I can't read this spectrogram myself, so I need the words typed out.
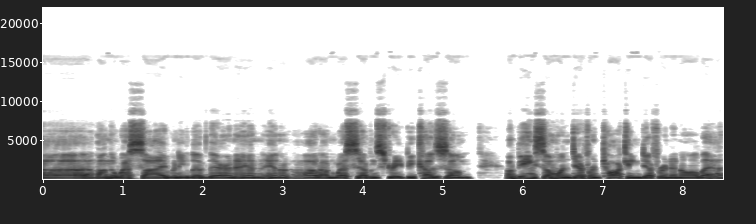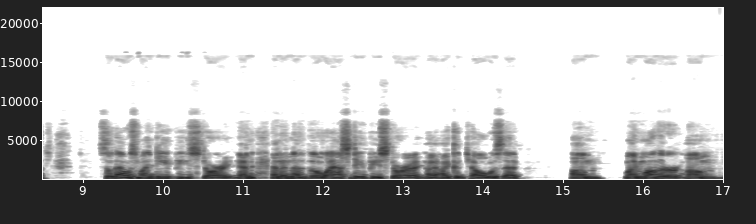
uh, on the west side when he lived there and, and, and out on West 7th Street because um, of being someone different, talking different, and all that. So that was my DP story. And, and another, the last DP story I, I could tell was that um, my mother um,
